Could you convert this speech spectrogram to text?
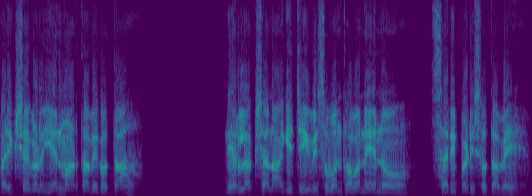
ಪರೀಕ್ಷೆಗಳು ಏನ್ ಮಾಡ್ತಾವೆ ಗೊತ್ತಾ? ನಿರ್ಲಕ್ಷ್ಯನಾಗಿ ಜೀವಿಸುವಂಥವನೇನು ಸರಿಪಡಿಸುತ್ತವೆ.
